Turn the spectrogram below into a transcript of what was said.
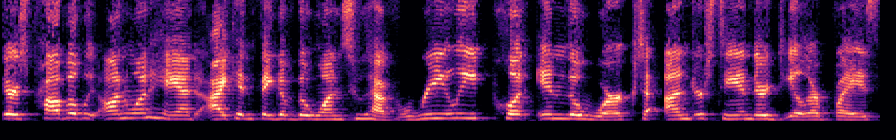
there's probably on one hand i can think of the ones who have really put in the work to understand their dealer base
